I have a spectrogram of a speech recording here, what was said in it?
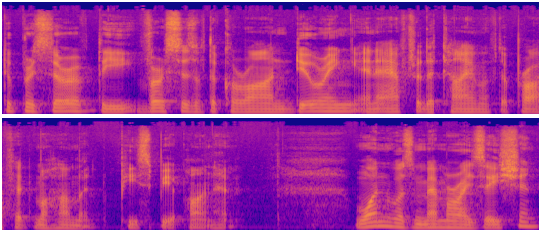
to preserve the verses of the Quran during and after the time of the Prophet Muhammad, peace be upon him. One was memorization,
